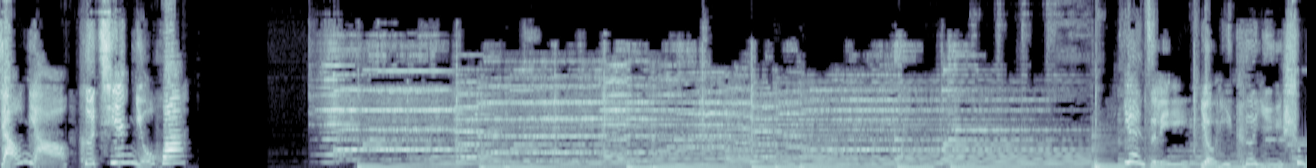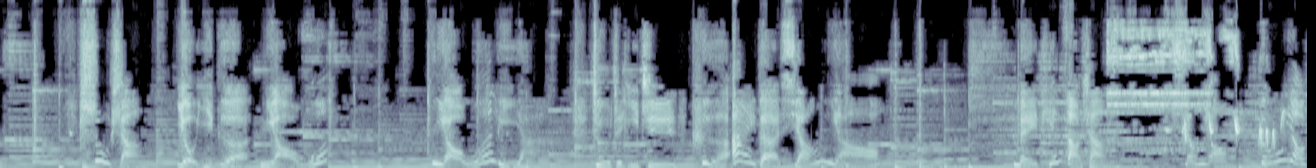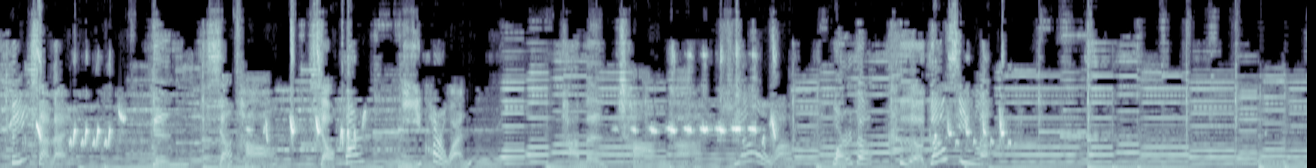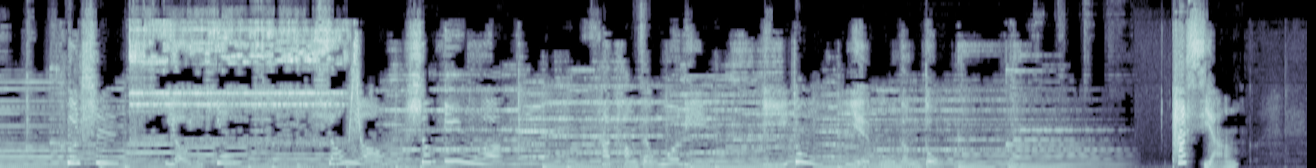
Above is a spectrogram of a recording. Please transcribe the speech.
小鸟和牵牛花。院子里有一棵榆树，树上有一个鸟窝，鸟窝里呀住着一只可爱的小鸟。每天早上，小鸟都要飞下来，跟小草、小花一块玩。它们唱啊，跳啊，玩的可高兴了。可是有一天，躺在窝里，一动也不能动。他想。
